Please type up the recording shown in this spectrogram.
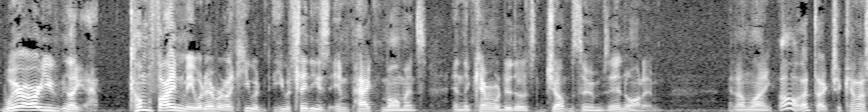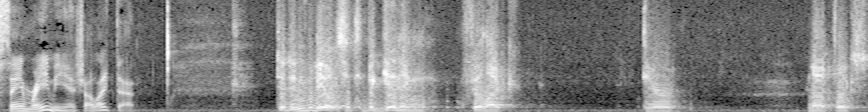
"Where are you?" Like, "Come find me," whatever. Like he would he would say these impact moments, and the camera would do those jump zooms in on him, and I'm like, "Oh, that's actually kind of Sam Raimi-ish. I like that." Did anybody else at the beginning feel like your Netflix?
